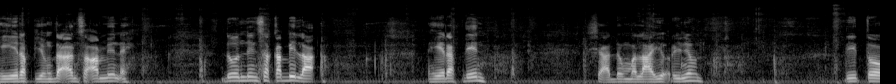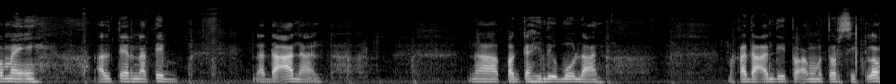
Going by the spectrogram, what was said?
Mahirap yung daan sa amin eh. Doon din sa kabila, mahirap din. Masyadong malayo rin yun. Dito may alternative na daanan na pagka hindi umulan, makadaan dito ang motorsiklo.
